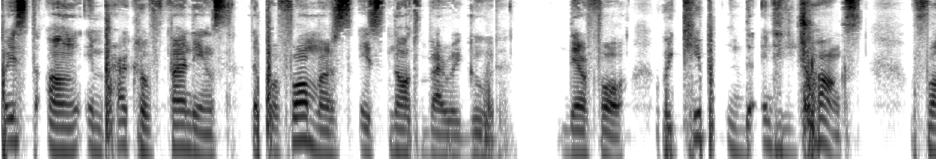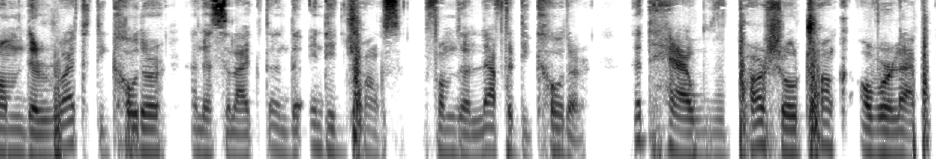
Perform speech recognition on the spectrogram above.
based on empirical findings, the performance is not very good. Therefore, we keep the entity trunks from the right decoder and select the entity trunks from the left decoder that have partial trunk overlap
